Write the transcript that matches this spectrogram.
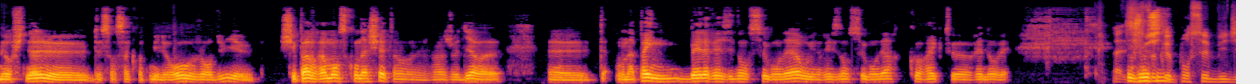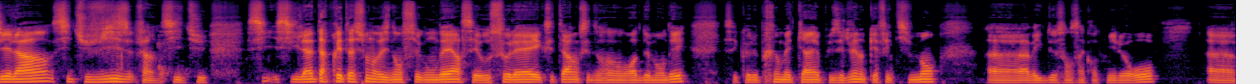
Mais au final, 250 000 euros aujourd'hui, je sais pas vraiment ce qu'on achète. Hein. je veux dire, on n'a pas une belle résidence secondaire ou une résidence secondaire correcte rénovée. Bah, je suis que pour ce budget-là, si tu vises, enfin, si tu, si, si l'interprétation de résidence secondaire, c'est au soleil, etc., donc c'est dans un endroit demandé, c'est que le prix au mètre carré est plus élevé. Donc effectivement, euh, avec 250 000 euros, euh,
